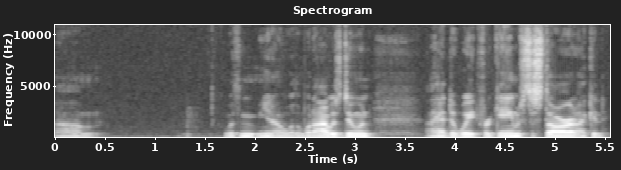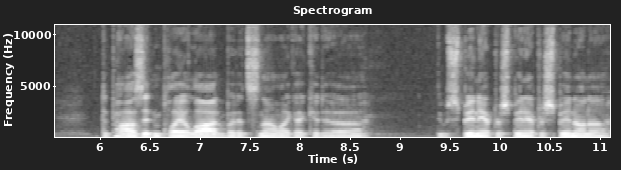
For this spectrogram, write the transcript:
Um, with you know, with what I was doing, I had to wait for games to start. I could deposit and play a lot, but it's not like I could uh, do spin after spin after spin on a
